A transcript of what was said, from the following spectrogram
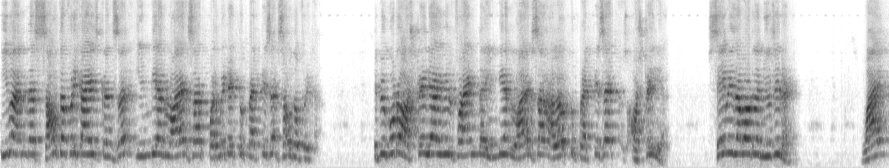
Even the South Africa is concerned, Indian lawyers are permitted to practice at South Africa. If you go to Australia, you will find the Indian lawyers are allowed to practice at Australia. Same is about the New Zealand. Why?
